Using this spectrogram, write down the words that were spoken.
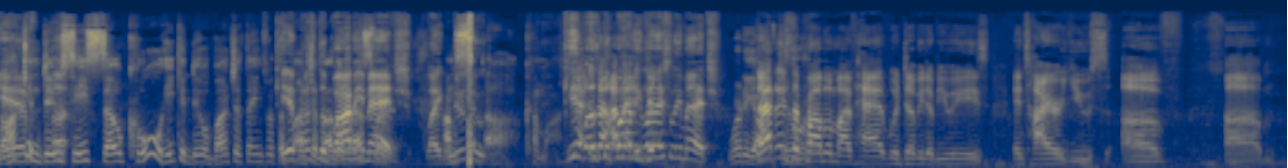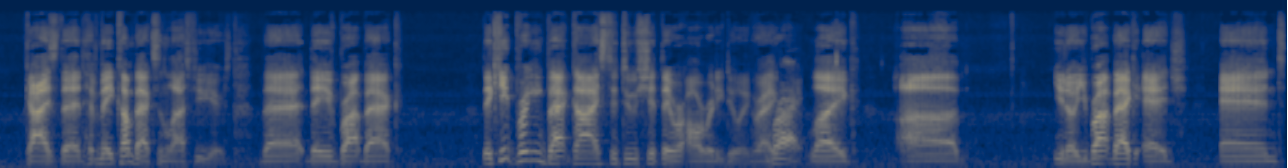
Brock Give can do. us- he's so cool. He can do a bunch of things with a Give bunch us of the other Bobby wrestlers. match. Like, I'm dude, so, oh come on. give Yeah, us the I Bobby mean, the- Lashley match. What are y'all That is the problem I've had with WWE's entire use of um, guys that have made comebacks in the last few years. That they've brought back, they keep bringing back guys to do shit they were already doing, right? Right. Like, uh, you know, you brought back Edge, and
